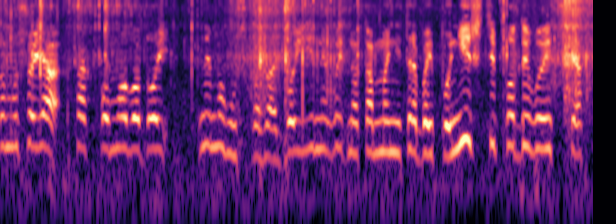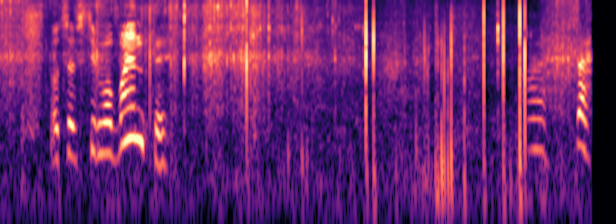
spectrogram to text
тому що я так по молодой не можу сказати, бо її не видно, там мені треба і по ніжці подивитися. Оце всі моменти. Ай, та,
